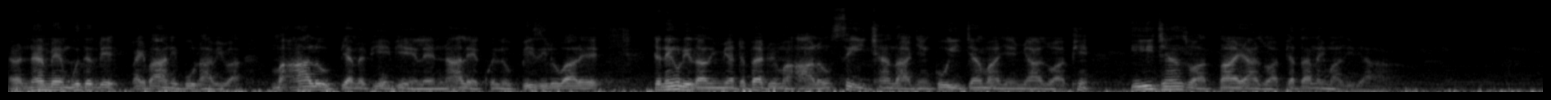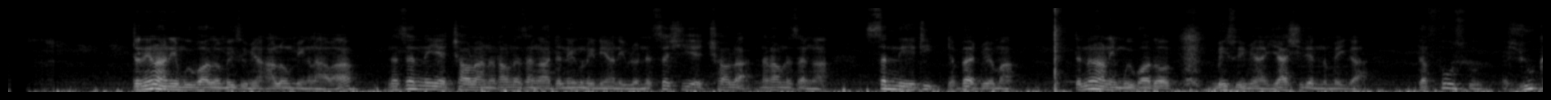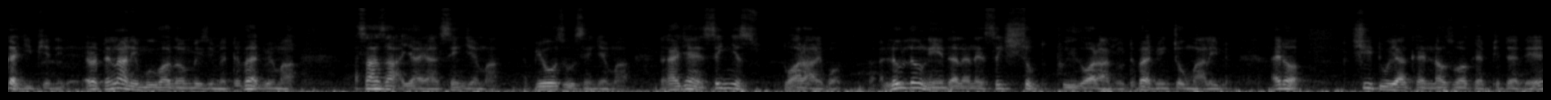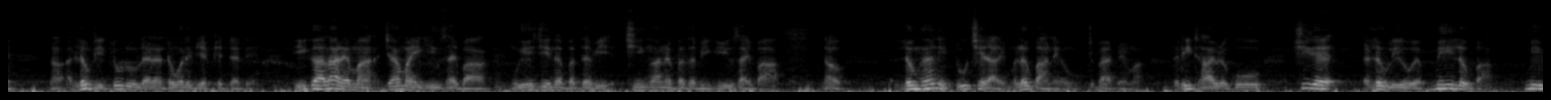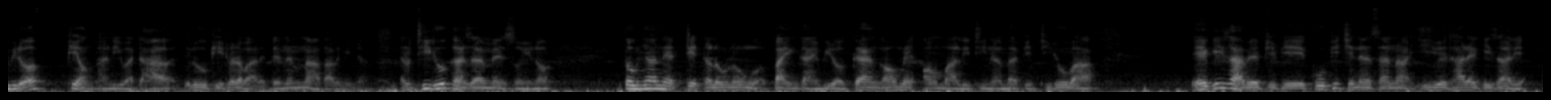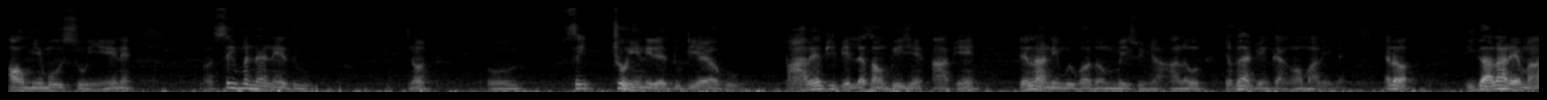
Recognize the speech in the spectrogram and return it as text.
အဲ့တော့နာမည်မွေးတဲ့ကလေးဘိုင်ဘာကနေပို့လာပြီပါမအားလို့ပြန်မဖြေဖြစ်ရင်လည်းနားလေခွင့်လို့ပေးစီလိုပါတယ်တနင်္ဂနွေသားသမီးများတစ်ပတ်တွင်မှာအားလုံးစိတ်ချမ်းသာခြင်းကိုယ်ဤချမ်းသာခြင်းများစွာဖြင့်အေးချမ်းစွာတာယာစွာဖြတ်သန်းနိုင်ပါစေဗျာ တနင်္လာနေ့မူပွားသောမိတ်ဆွေများအားလုံးမင်္ဂလာပါ22ရက်6လ2025တနင်္ဂနွေနေ့ကနေပြီးတော့28ရက်6လ2025စနေတိတပတ်တွဲမှာတနင်္လာနေ့မူပွားသောမိတ်ဆွေများရရှိတဲ့နမိတ်က the food ဆိုအယူကတ်ကြီးဖြစ်နေတယ်အဲ့တော့တနင်္လာနေ့မူပွားသောမိတ်ဆွေများတပတ်တွဲမှာအစအစအရာရာဆင်ကျင်မှာအပြောအဆိုဆင်ကျင်မှာတခါကျရင်စိတ်ညစ်သွားတာလေပေါ့အလုတ်လုံနေတဲ့လမ်းနဲ့စိတ်ရှုပ်ထွေးသွားတာမျိုးတပတ်တွင်ကြုံပါလိမ့်မယ်အဲ့တော့ရှီတူရခက်နောက်ဆောခက်ဖြစ်တတ်တယ်။ နောက်အလုတ်တီလှုပ်လှုပ်လဲလဲတဝက်တစ်ပြက်ဖြစ်တတ်တယ်။ဒီကာလထဲမှာအကျမ်းမိုင်ဂယူဆိုင်ပါငွေကြေးနဲ့ပတ်သက်ပြီးအချီးငားနဲ့ပတ်သက်ပြီးဂယူဆိုင်ပါ။နောက်လုပ်ငန်းတွေတိုးချဲ့တာတွေမလုပ်ပါနဲ့ဦးဒီဘက်အတွင်းမှာတတိထားပြီးတော့ကိုရှိတဲ့အလုပ်လေးကိုပဲမှေးလုပ်ပါမှေးပြီးတော့ဖြစ်အောင်ဖန်တီးပါဒါဒီလိုအဖြေထွက်တာပါလေတင်းနှနာသားသမီးများအဲ့တော့ထီထိုးကန်ဆန်းမယ်ဆိုရင်တော့တုံညနဲ့တစ်တစ်လုံးလုံးကိုအပိုင်ကင်ပြီးတော့ကံကောင်းမဲ့အောင်ပါလီဒီနံပါတ်ဖြစ်ထီထိုးပါ ဘယ်ကိစ္စပဲဖြစ်ဖြစ်ကိုဖြစ်ချင်တဲ့ဆန္ဒရည်ရွယ်ထားတဲ့ကိစ္စတွေအောင်မြင်မှုဆိုရင်တဲ့စိတ်မနှံ့တဲ့သူနော်ဟိုစိတ်ချွတ်ရင်းနေတဲ့သူတရားရောက်ကိုဘာပဲဖြစ်ဖြစ်လက်ဆောင်ပေးခြင်းအပြင်တင်းလာနေမွေးဖွားသောမိတ်ဆွေများအားလုံးတပတ်တွင်ကံကောင်းပါလိမ့်မယ်အဲ့တော့ဒီကာလထဲမှာ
